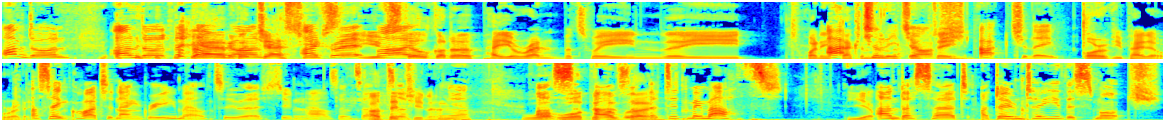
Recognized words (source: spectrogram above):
I'm done. I'm done. Yeah, I'm but gone. Jess, I you've, quit. you've Bye. still got to pay your rent between the 22nd Actually, and the Josh, 15th. actually, Or have you paid it already? I sent quite an angry email to uh, Student Housing Centre. Oh, did you now? Yeah. What, I s- what did I it say? I did my maths, Yep. and I said, I don't owe you this much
